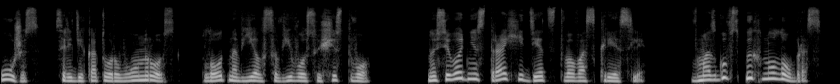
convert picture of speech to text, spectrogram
ужас, среди которого он рос, плотно въелся в его существо. Но сегодня страхи детства воскресли. В мозгу вспыхнул образ.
